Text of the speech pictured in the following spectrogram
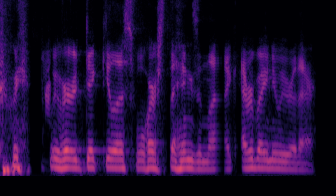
we, we were ridiculous, worst things. And like, everybody knew we were there.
